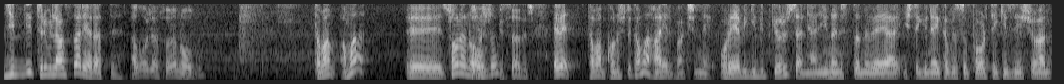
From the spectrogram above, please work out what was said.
ciddi türbülanslar yarattı. Ama hocam sonra ne oldu? Tamam ama e, sonra ne Konuştuk oldu? biz sadece. Evet tamam konuştuk ama hayır bak şimdi oraya bir gidip görürsen yani Yunanistan'ı veya işte Güney Kıbrıs'ı, Portekiz'i şu an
